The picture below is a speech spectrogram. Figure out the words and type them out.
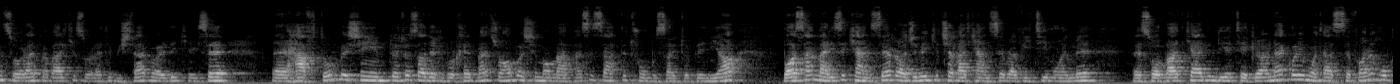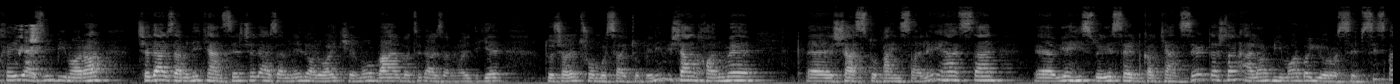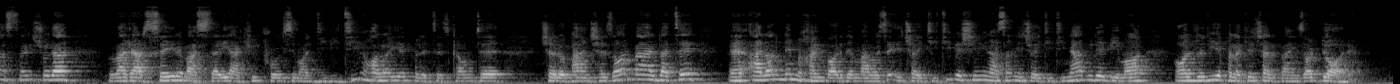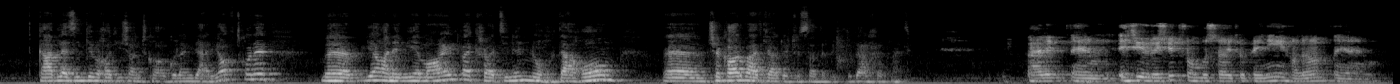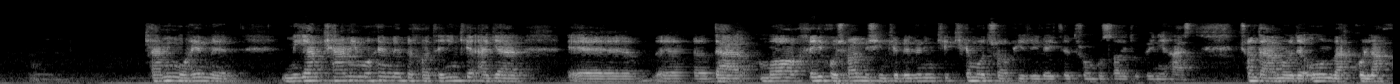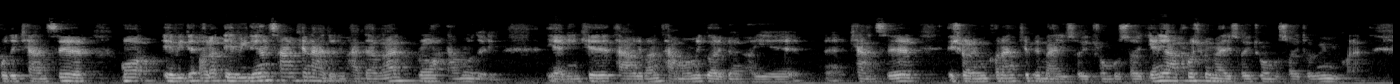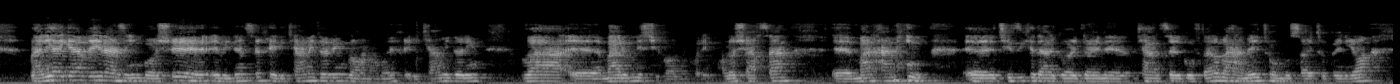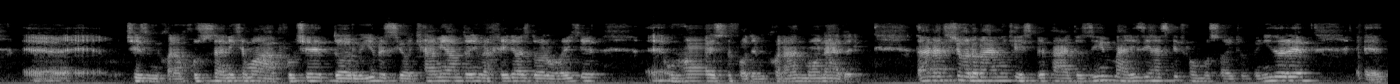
همین سرعت و بلکه سرعت بیشتر وارد case هفتم بشیم. دکتر صادقی پور خدمت شما باشیم. ما مبحث سخت thrombocytopenia. باز هم مریض cancer. راجبه اینکه چقدر cancer و VTE مهمه صحبت کردیم. دیگه تکرار نکنیم. متاسفانه خب خیلی از این بیماران چه در زمینه cancer چه در زمینه داروهای chemo و البته در زمینه دیگه دچار thrombocytopenia میشن. خانم 65 ساله ای هستن. یه history cervical cancer داشتن الان بیمار با urosepsis بستری شدن و در سیر بستری acute proximal DVT حالا یه platelet count 45000 و البته الان نمی‌خوایم وارد مباحث HIT بشیم این اصلا HIT نبوده بیمار already یه پلاکت 45000 داره. قبل از اینکه بخواد هیچ anticoagulant ی دریافت کنه یه آنمی mild و کراتینین 9 دهم چه کار باید کرد دکتر صادقی؟ در خدمت بله etiology thrombocytopenia حالا کمی مهمه. میگم کمی مهمه به خاطر اینکه اگر در ما خیلی خوشحال میشیم که بدونیم که chemotherapy related thrombocytopenia هست. چون در مورد اون و کلا خود cancer ما حالا evidence هم که نداریم حداقل راهنما داریم. یعنی اینکه تقریبا تمام guideline های cancer اشاره می‌کنند که به مریض های thrombocyt یعنی approach به مریض های thrombocytopenia می‌کنند ولی اگر غیر از این باشه evidence خیلی کمی داریم راهنمای خیلی کمی داریم و معلوم نیست چیکار می‌کنیم. حالا شخصا من همین چیزی که در guideline cancer گفتن و به همه thrombocytopenia چیز می‌کنم. خصوصا که ما approach دارویی بسیار کمی هم داریم و خیلی از داروهایی که اونها استفاده می‌کنن ما نداریم. در نتیجه حالا به همین case بپردازیم مریضی هست که thrombocytopenia داره.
